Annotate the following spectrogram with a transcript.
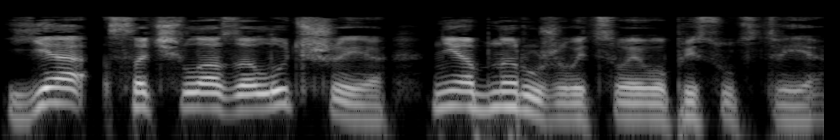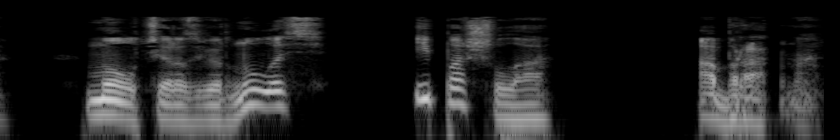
Я сочла за лучшее не обнаруживать своего присутствия, молча развернулась и пошла обратно.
